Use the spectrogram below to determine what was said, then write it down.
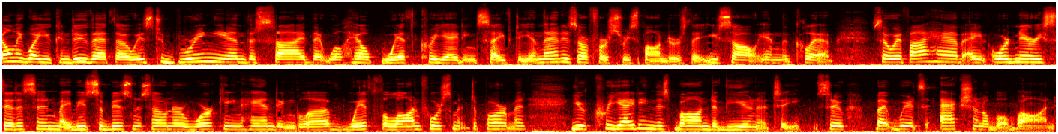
only way you can do that, though, is to bring in the side that will help with creating safety, and that is our first responders that you saw in the clip. So, if I have an ordinary citizen, maybe it's a business owner working hand in glove with the law enforcement department, you're creating this bond of unity. So, but it's actionable bond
